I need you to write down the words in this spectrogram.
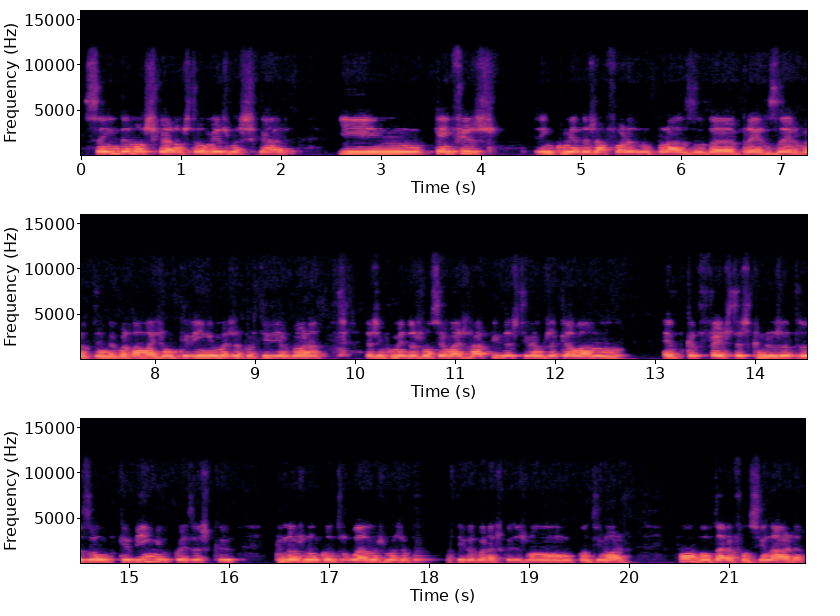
se ainda não chegaram, estão mesmo a chegar, e quem fez encomenda já fora do prazo da pré-reserva, tendo a guardar mais um bocadinho, mas a partir de agora as encomendas vão ser mais rápidas. Tivemos aquela hum, época de festas que nos atrasou um bocadinho, coisas que, que nós não controlamos, mas a partir de agora as coisas vão continuar, vão voltar a funcionar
